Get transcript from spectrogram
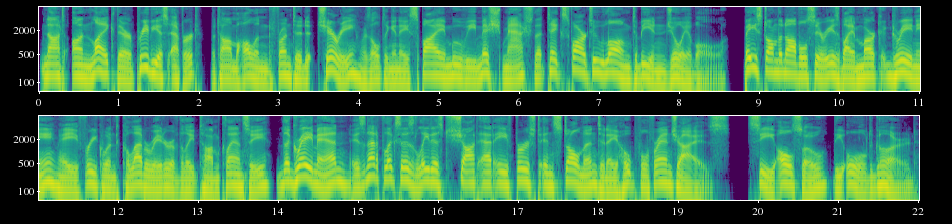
Not unlike their previous effort, the Tom Holland fronted Cherry, resulting in a spy movie mishmash that takes far too long to be enjoyable. Based on the novel series by Mark Greaney, a frequent collaborator of the late Tom Clancy, The Gray Man is Netflix's latest shot at a first installment in a hopeful franchise. See also The Old Guard.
